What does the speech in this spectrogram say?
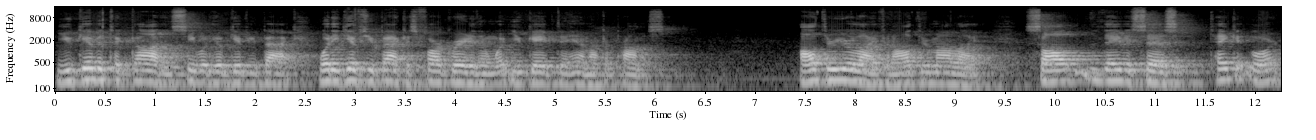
You give it to God and see what He'll give you back. What He gives you back is far greater than what you gave to Him, I can promise. All through your life and all through my life. Saul, David says, Take it, Lord.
